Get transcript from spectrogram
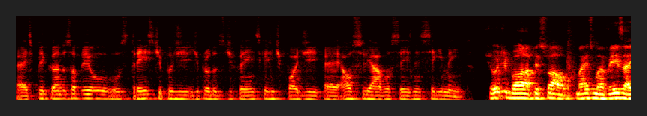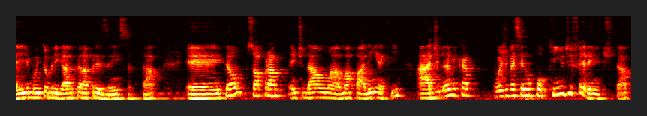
é, explicando sobre o, os três tipos de, de, produtos diferentes que a gente pode é, auxiliar vocês nesse segmento. Show de bola, pessoal! Mais uma vez aí, muito obrigado pela presença, tá? É, então, só para a gente dar uma, uma palhinha aqui, a dinâmica hoje vai ser um pouquinho diferente, tá?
